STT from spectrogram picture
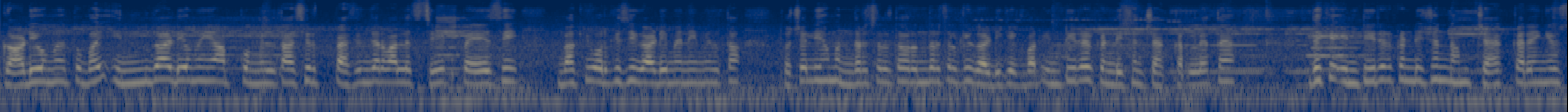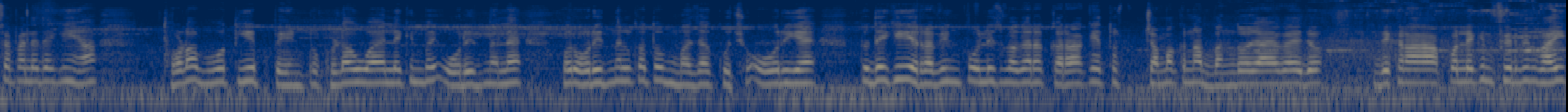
गाड़ियों में तो भाई इन गाड़ियों में ही आपको मिलता है। सिर्फ़ पैसेंजर वाले सीट पे एसी बाकी और किसी गाड़ी में नहीं मिलता। तो चलिए हम अंदर चलते हैं और अंदर चल के गाड़ी की एक बार इंटीरियर कंडीशन चेक कर लेते हैं। देखिए इंटीरियर कंडीशन हम चेक करेंगे। उससे पहले देखिए यहाँ थोड़ा बहुत ये पेंट उखड़ा हुआ है, लेकिन भाई ओरिजिनल है। और ओरिजिनल का तो मज़ा कुछ और ही है। तो देखिए रविंग पॉलिश वगैरह करा के तो चमकना बंद हो जाएगा जो दिख रहा है आपको। लेकिन फिर भी भाई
